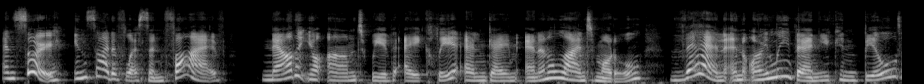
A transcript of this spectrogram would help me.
And so, inside of lesson five, now that you're armed with a clear end game and an aligned model, then and only then you can build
